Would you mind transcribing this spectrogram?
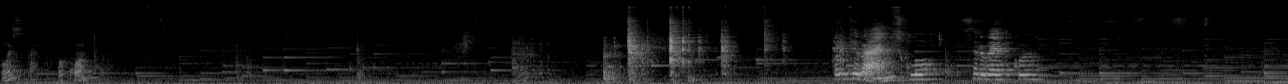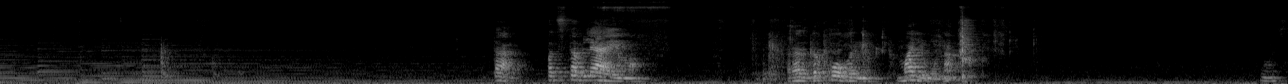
Ось так, по контуру. Протираємо скло серветкою. Так, підставляємо роздрукований малюнок. Ось.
